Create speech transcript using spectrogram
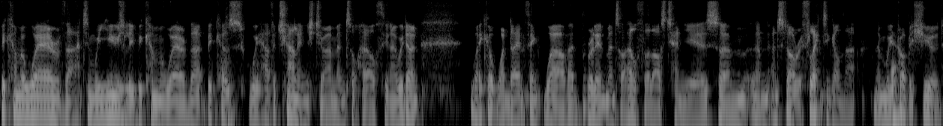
become aware of that. And we usually become aware of that because we have a challenge to our mental health. You know, we don't wake up one day and think, wow, I've had brilliant mental health for the last 10 years um, and, and, start reflecting on that. And we yeah. probably should.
